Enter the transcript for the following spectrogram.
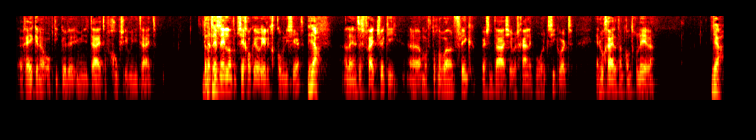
rekenen op die kudde-immuniteit of groepsimmuniteit. Dat, Dat heeft Nederland op zich ook heel eerlijk gecommuniceerd. ja. Alleen het is vrij tricky, eh, omdat er toch nog wel een flink percentage waarschijnlijk behoorlijk ziek wordt. En hoe ga je dat dan controleren? Ja,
